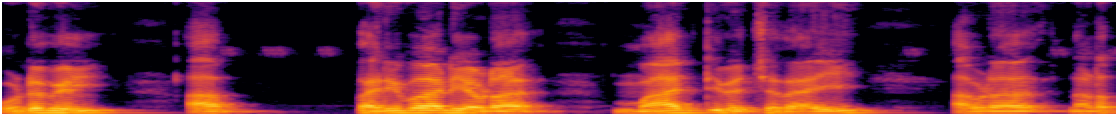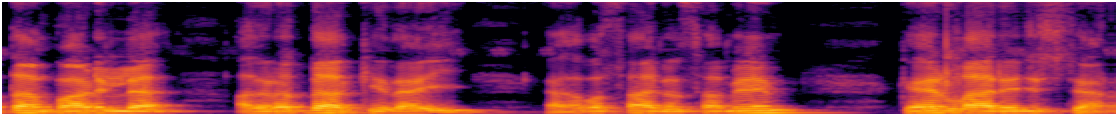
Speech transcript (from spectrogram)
ഒടുവിൽ ആ പരിപാടി അവിടെ മാറ്റിവെച്ചതായി അവിടെ നടത്താൻ പാടില്ല. അത് റദ്ദാക്കിയതായി. അവസാന സമയം കേരള രജിസ്ട്രാർ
